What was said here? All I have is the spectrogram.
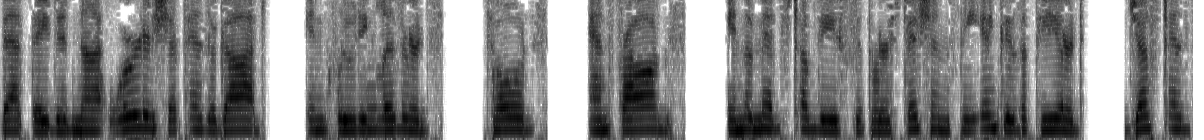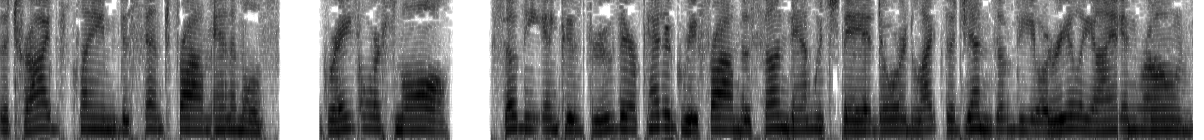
that they did not worship as a god, including lizards, toads, and frogs. In the midst of these superstitions the Incas appeared, just as the tribes claimed descent from animals, great or small. So the Incas drew their pedigree from the sun, sundan which they adored like the gens of the Aurelii in Rome.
